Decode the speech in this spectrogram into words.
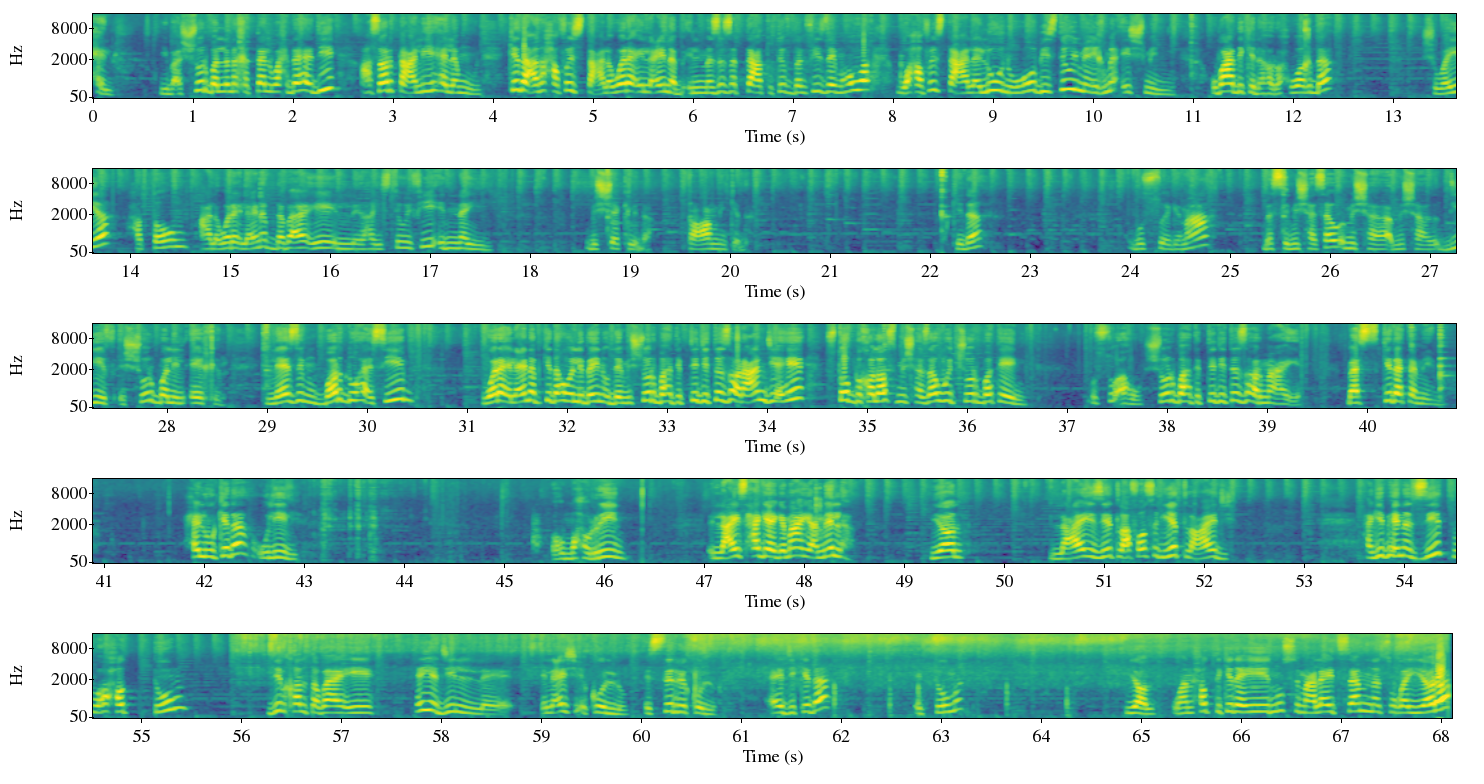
حلو. يبقى الشوربة اللي أنا خدتها لوحدها دي عصرت عليها ليمون. كده أنا حافظت على ورق العنب المزازة بتاعته تفضل فيه زي ما هو وحافظت على لونه وهو بيستوي ما يغمقش مني. وبعد كده هروح واخدة شوية حطاهم على ورق العنب. ده بقى إيه اللي هيستوي فيه؟ الني بالشكل ده طعامي كده. كده. بصوا يا جماعة بس مش هسوي مش ه... مش هضيف الشوربة للآخر. لازم برضو هسيب ورق العنب كده هو اللي باين قدامي. الشوربة هتبتدي تظهر عندي اهي. ستوب خلاص مش هزود شوربة تاني. بصوا اهو الشوربة هتبتدي تظهر معايا. بس كده تمام. حلو كده؟ قوليلي. هم حرين. اللي عايز حاجة يا جماعة يعملها. يلا. اللي عايز يطلع فاصل يطلع عادي. هجيب هنا الزيت وهحط توم دي الخلطة بقى إيه؟ هي دي ال- العشق كله السر كله. آدي كده التومة. يلا. وهنحط كده إيه؟ نص معلقة سمنة صغيرة.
